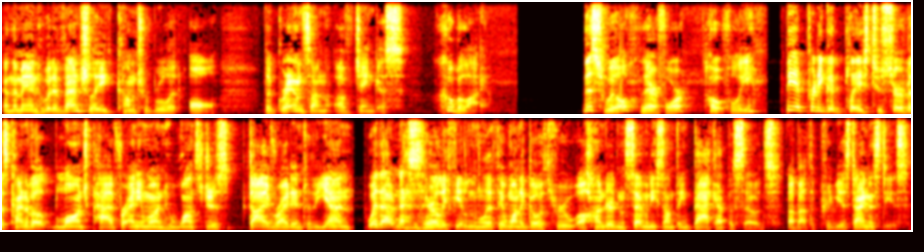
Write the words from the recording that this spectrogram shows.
and the man who would eventually come to rule it all, the grandson of Genghis, Kublai. This will, therefore, hopefully, be a pretty good place to serve as kind of a launch pad for anyone who wants to just dive right into the Yuan without necessarily feeling like they want to go through 170 something back episodes about the previous dynasties.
